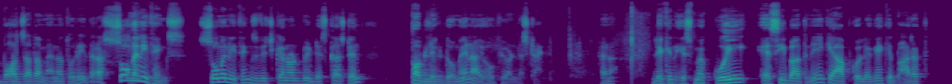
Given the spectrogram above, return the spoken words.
बहुत ज़्यादा मेहनत हो रही है। There are so many things so many things which can not be discussed in public domain I hope you understand है ना? लेकिन इसमें कोई ऐसी बात नहीं कि आपको लगे कि भारत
